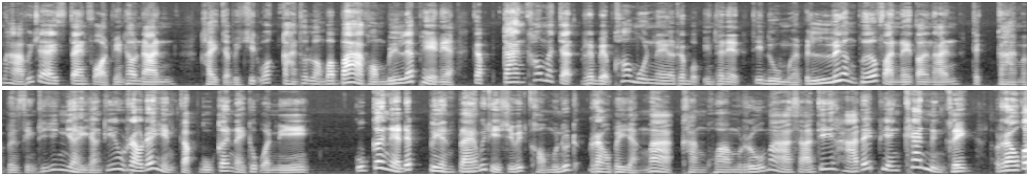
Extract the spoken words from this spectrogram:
มหาวิทยาลัยสแตนฟอร์ดเพียงเท่านั้น ใครจะไปคิดว่าการทดลองบ้าๆของบรินและเพจเนี่ยกับการเข้ามาจัดระเบียบข้อมูลในระบบอินเทอร์เน็ตที่ดูเหมือนเป็นเรื่องเพ้อฝันในตอนนั้น จะกลายมาเป็นสิ่งที่ยิ่งใหญ่อย่างที่เราได้เห็นกับ Google ในทุกวันนี้ Google เนี่ยได้เปลี่ยนแปลงวิถีชีวิตของมนุษย์เราไปอย่างมากคังความรู้มหาศาลที่หาได้เพียงแค่หนึ่งคลิก เราก็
